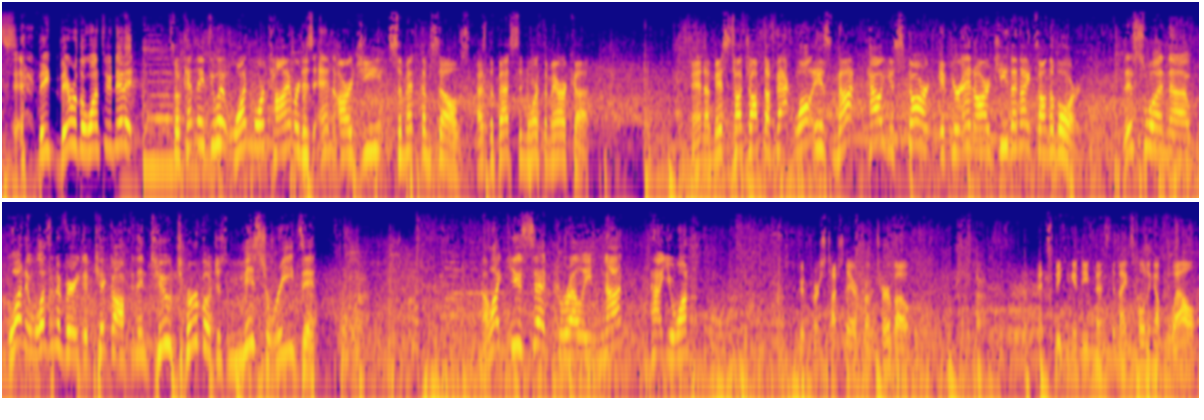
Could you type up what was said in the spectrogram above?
Knights. they, they were the ones who did it. So can they do it one more time, or does NRG cement themselves as the best in North America? And a missed touch off the back wall is not how you start if you're NRG, the Knights on the board. This one, uh, one, it wasn't a very good kickoff, and then two, Turbo just misreads it. Now, like you said, Corelli, not how you want. Good first touch there from Turbo. And speaking of defense, the Knights holding up well.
